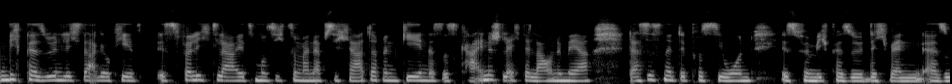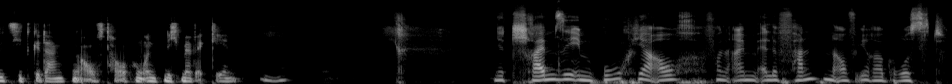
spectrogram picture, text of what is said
mich persönlich sage, okay, jetzt ist völlig klar, jetzt muss ich zu meiner Psychiaterin gehen, das ist keine schlechte Laune mehr, das ist eine Depression, ist für mich persönlich, wenn äh, Suizidgedanken auftauchen und nicht mehr weggehen. Mhm. Jetzt schreiben Sie im Buch ja auch von einem Elefanten auf Ihrer Brust.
